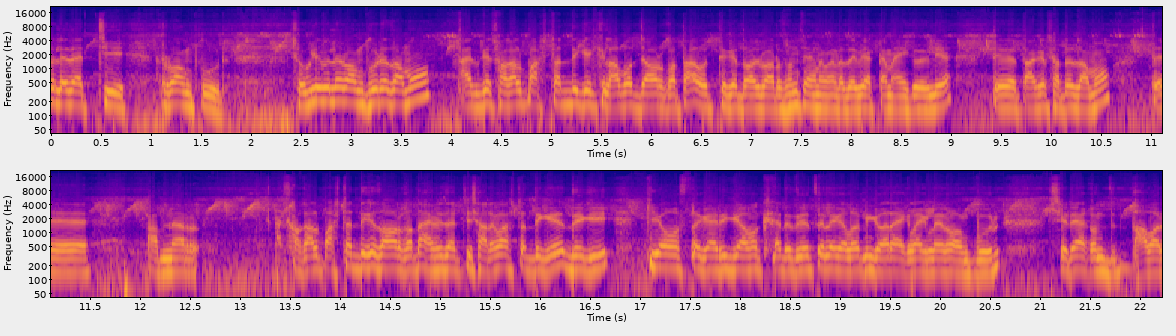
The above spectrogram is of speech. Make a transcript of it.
চলে যাচ্ছি রংপুর। ছগলি বলে রংপুরে যাব। আজকে সকাল পাঁচটার দিকে ক্লাবত যাওয়ার কথা, ওর থেকে দশ বারো জন চ্যাংরা ম্যাংরা যাবি, একটা মাই করে নিয়ে। তো তাদের সাথে যাব। তো আপনার সকাল পাঁচটার দিকে যাওয়ার কথা আমি যাচ্ছি সাড়ে পাঁচটার দিকে দেখি কি অবস্থা গাড়ি কি আমাকে ছেড়ে দিয়ে চলে গেল নি ঘর একলা একলা রংপুর। সেটা এখন ভাবার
